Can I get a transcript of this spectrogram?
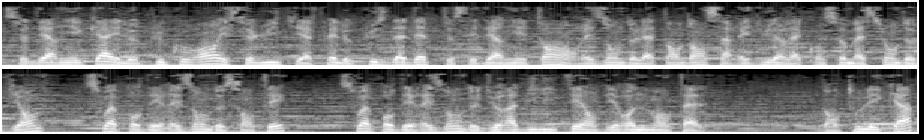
Ce dernier cas est le plus courant et celui qui a fait le plus d'adeptes ces derniers temps en raison de la tendance à réduire la consommation de viande, soit pour des raisons de santé, soit pour des raisons de durabilité environnementale. Dans tous les cas,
